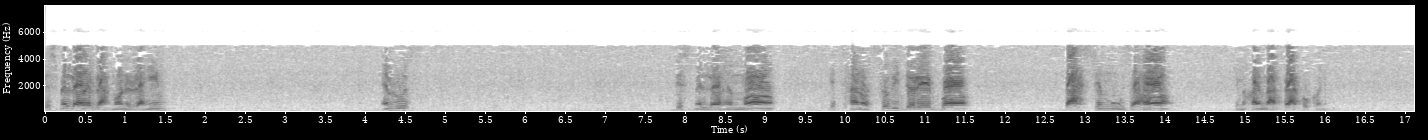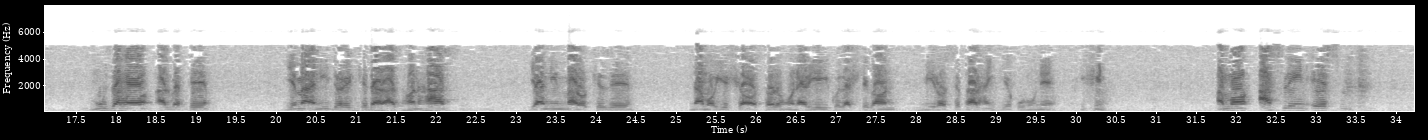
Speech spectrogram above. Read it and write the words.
بسم الله الرحمن الرحیم. امروز بسم الله ما یه تناسبی داره با بحث موزه ها که می‌خوایم مطرح بکنیم. موزه ها البته یه معنی داره که در اذهان هست یعنی مراکز نمایش آثار هنری گذشتگان میراث فرهنگی قرون پیشین. اما اصل این اسم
